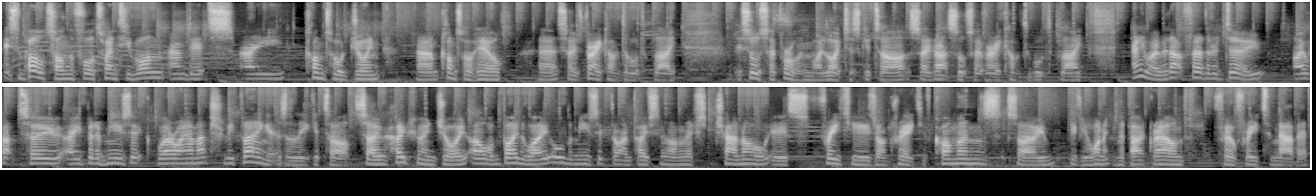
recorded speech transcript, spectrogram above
It's a bolt on the 421 and it's a contour joint, um, contour heel, so it's very comfortable to play. It's also probably my lightest guitar, so that's also very comfortable to play. Anyway, without further ado, I got to a bit of music where I am actually playing it as a lead guitar. So hope you enjoy. Oh, and by the way, all the music that I'm posting on this channel is free to use on Creative Commons, so if you want it in the background, feel free to nab it.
